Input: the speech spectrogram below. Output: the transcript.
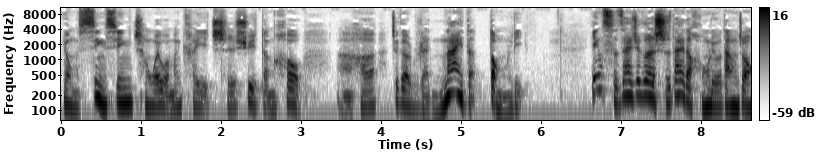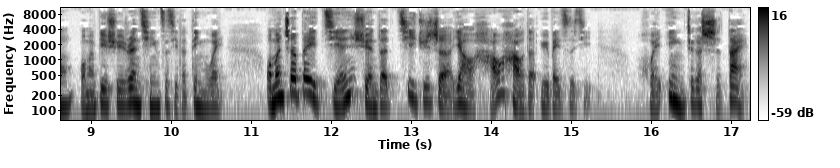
用信心成为我们可以持续等候啊、和这个忍耐的动力。因此，在这个时代的洪流当中，我们必须认清自己的定位。我们这被拣选的寄居者，要好好的预备自己，回应这个时代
